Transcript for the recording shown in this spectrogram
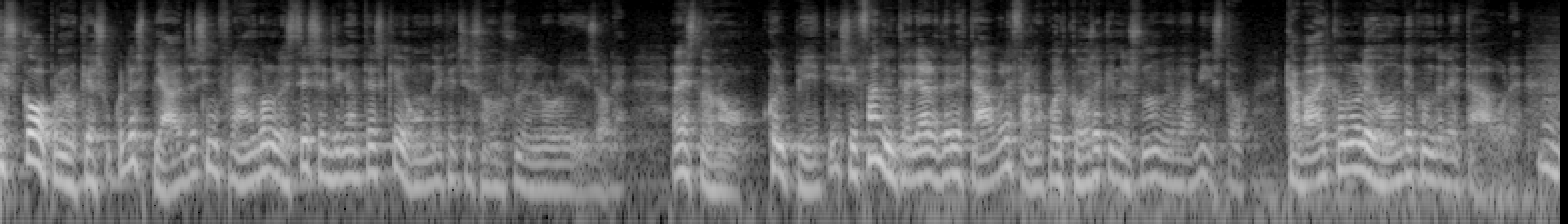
e scoprono che su quelle spiagge si infrangono le stesse gigantesche onde che ci sono sulle loro isole. Restano colpiti, si fanno intagliare delle tavole e fanno qualcosa che nessuno aveva visto cavalcano le onde con delle tavole. Mm.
